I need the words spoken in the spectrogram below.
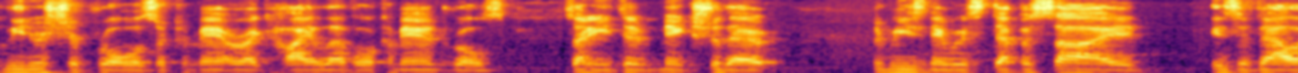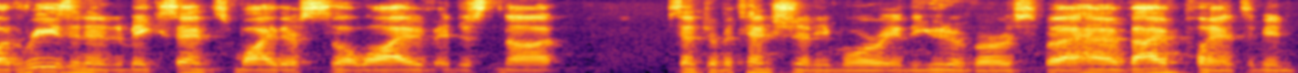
leadership roles or command or like high level command roles. So I need to make sure that the reason they would step aside is a valid reason and it makes sense why they're still alive and just not center of attention anymore in the universe. But I have I have plans. I mean,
